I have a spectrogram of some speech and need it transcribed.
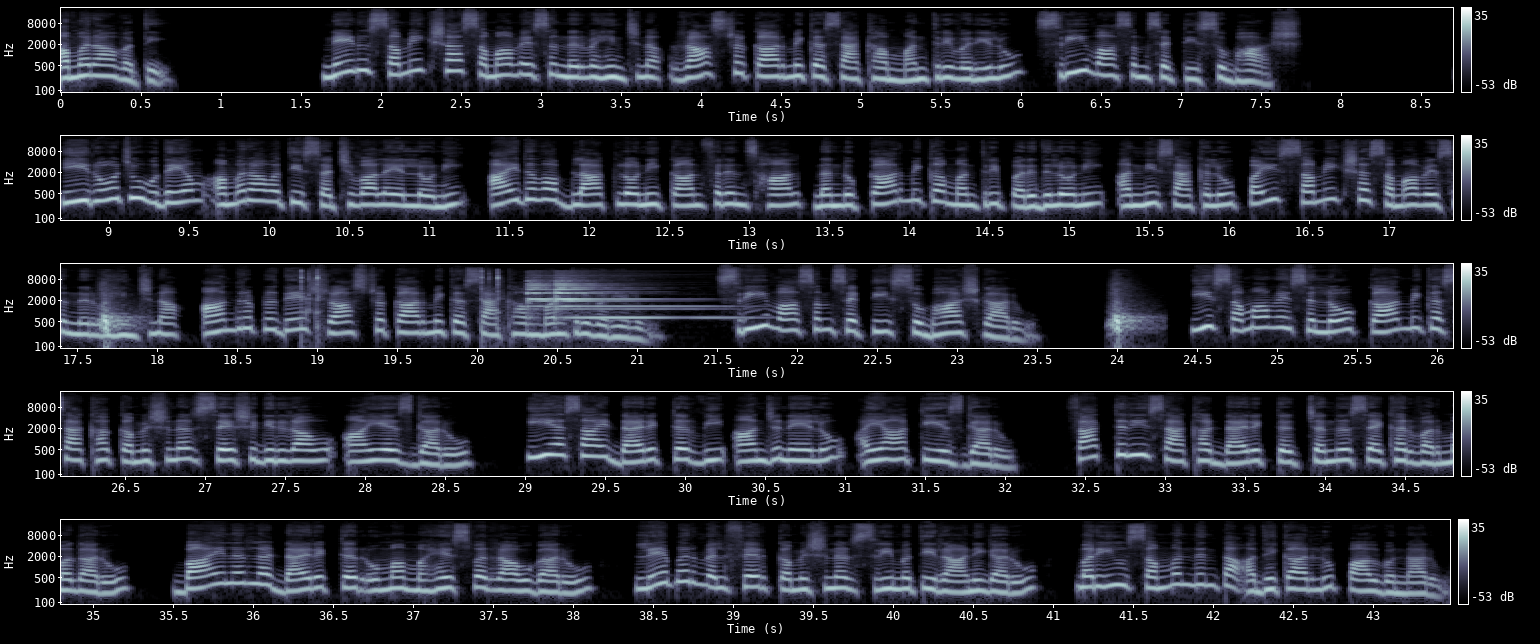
అమరావతి. నేడు సమీక్షా సమావేశం నిర్వహించిన రాష్ట్ర కార్మిక శాఖ మంత్రివర్యులు శ్రీవాసంశెట్టి సుభాష్. ఈ రోజు ఉదయం అమరావతి సచివాలయంలోని ఐదవ బ్లాక్లోని కాన్ఫరెన్స్ హాల్ నందు కార్మిక మంత్రి పరిధిలోని అన్ని శాఖలు పై సమీక్ష సమావేశం నిర్వహించిన ఆంధ్రప్రదేశ్ రాష్ట్ర కార్మిక శాఖ మంత్రివర్యులు శ్రీవాసంశెట్టి సుభాష్ గారు. ఈ సమావేశంలో కార్మిక శాఖ కమిషనర్ శేషగిరిరావు ఐఏఎస్ గారు ESI director V Anjaneyulu IRTS గారు. ఫ్యాక్టరీ శాఖ డైరెక్టర్ చంద్రశేఖర్ వర్మ గారు. బాయిలర్ల డైరెక్టర్ ఉమా మహేశ్వరరావు గారు. Labour welfare commissioner Srimati Rani గారు. మరియు సంబంధిత అధికారులు పాల్గొన్నారు.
